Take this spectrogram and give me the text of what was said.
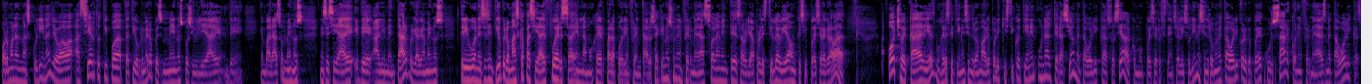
hormonas masculinas llevaba a cierto tipo adaptativo. Primero, pues menos posibilidad de, embarazo, menos necesidad de, alimentar, porque había menos tribu en ese sentido, pero más capacidad de fuerza en la mujer para poder enfrentar. O sea que no es una enfermedad solamente desarrollada por el estilo de vida, aunque sí puede ser agravada. Ocho de cada diez mujeres que tienen síndrome ovario poliquístico tienen una alteración metabólica asociada, como puede ser resistencia a la insulina y síndrome metabólico, lo que puede cursar con enfermedades metabólicas.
